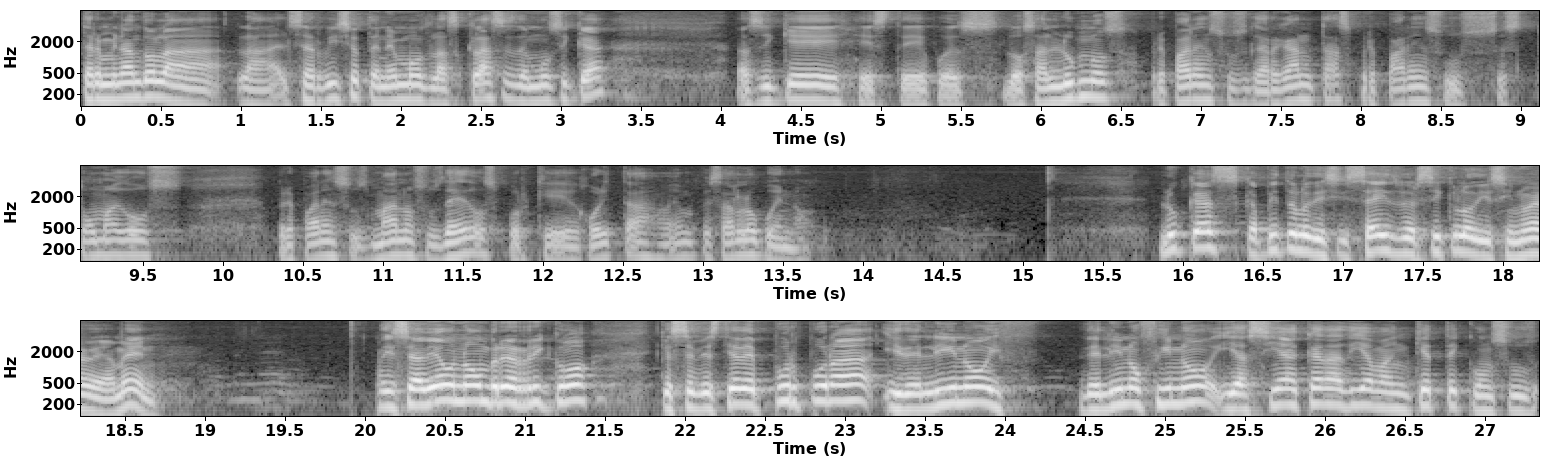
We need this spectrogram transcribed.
terminando el servicio tenemos las clases de música, así que este, pues, los alumnos preparen sus gargantas, preparen sus estómagos, preparen sus manos, sus dedos, porque ahorita va a empezar lo bueno. Lucas capítulo 16, versículo 19, amén. Dice, había un hombre rico que se vestía de púrpura y de lino, y, de lino fino y hacía cada día banquete con, su,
